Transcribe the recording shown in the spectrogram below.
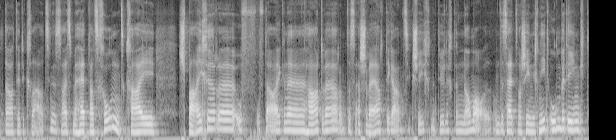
die Daten in der Cloud sind. Das heißt, man hat als Kunde keinen Speicher äh, auf, auf der eigenen Hardware und das erschwert die ganze Geschichte natürlich dann nochmal. Und das hat wahrscheinlich nicht unbedingt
